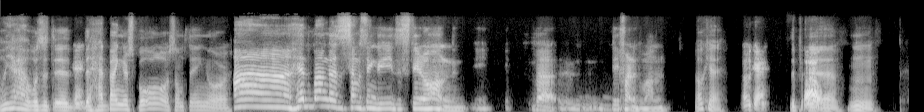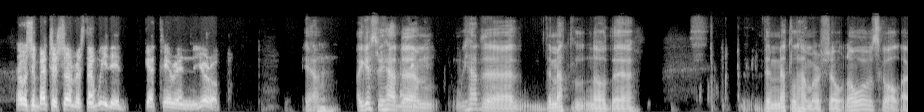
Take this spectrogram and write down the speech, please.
oh yeah was it uh, Okay. the headbangers ball or something or Ah, Headbangers something is still on, but different one. okay Okay. the, Wow. uh, hmm. That was a better service than we did get here in Europe. yeah Mm. I guess we had um we had uh, the metal no the the metal hammer show no what was it called I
